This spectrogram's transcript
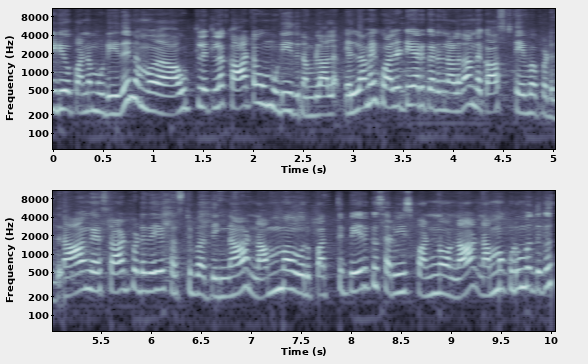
வீடியோ பண்ண முடியுது. நம்ம அவுட்லெட்டில் காட்டவும் முடியுது நம்மளால. எல்லாமே குவாலிட்டியாக இருக்கிறதுனால தான் அந்த காஸ்ட் தேவைப்படுது. நாங்கள் ஸ்டார்ட் பண்ணதே ஃபஸ்ட்டு பார்த்தீங்கன்னா நம்ம ஒரு பத்து பேருக்கு சர்வீஸ் பண்ணோம்னா நம்ம குடும்பத்துக்கு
